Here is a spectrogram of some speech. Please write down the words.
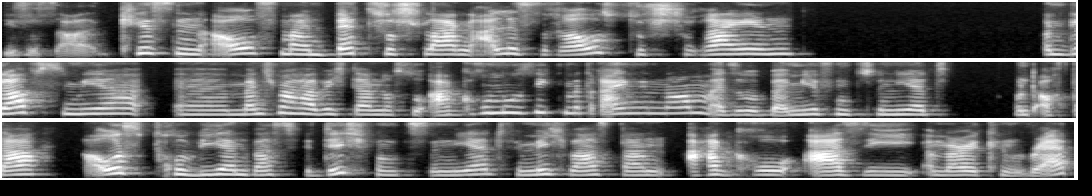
dieses äh, Kissen auf mein Bett zu schlagen, alles rauszuschreien. Und glaubst du mir, äh, manchmal habe ich dann noch so Agro-Musik mit reingenommen. Also bei mir funktioniert und auch da ausprobieren, was für dich funktioniert. Für mich war es dann Agro-Asi-American Rap.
